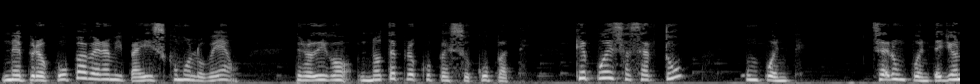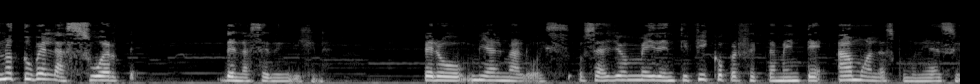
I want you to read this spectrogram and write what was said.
Me preocupa ver a mi país como lo veo. Pero digo, no te preocupes, ocúpate. ¿Qué puedes hacer tú? Un puente ser un puente. Yo no tuve la suerte de nacer indígena, pero mi alma lo es. O sea, yo me identifico perfectamente, amo a las comunidades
